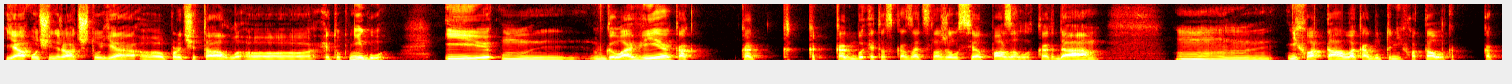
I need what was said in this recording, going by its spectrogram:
Я очень рад, что я э, прочитал э, эту книгу и в голове, как, как, как, как бы это сказать, сложился пазл, когда не хватало, как будто не хватало как, как,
